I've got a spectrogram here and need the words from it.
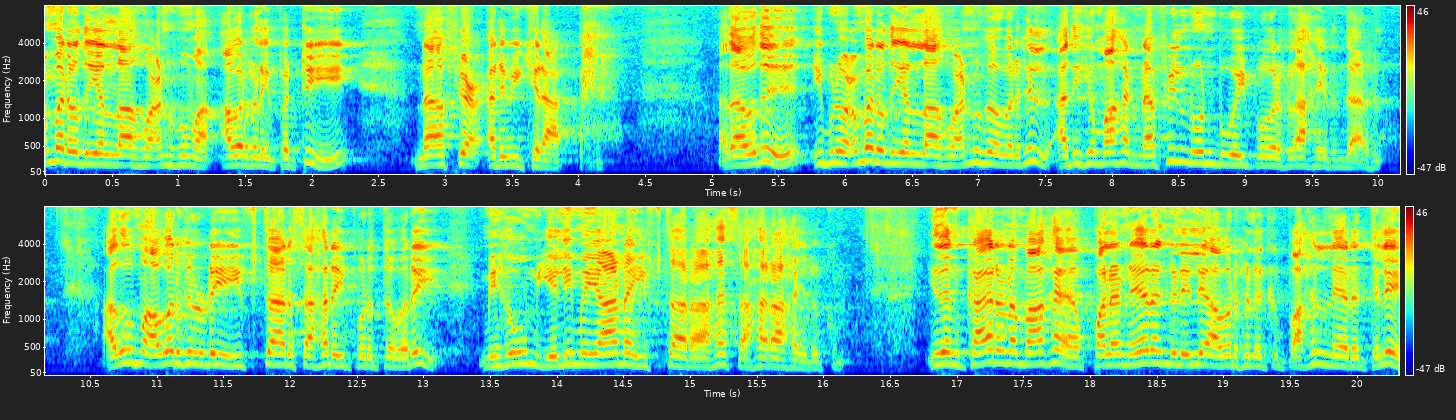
உமர் ரதியல்லாஹு அன்ஹுமா அவர்களை பற்றி நாஃபியா அறிவிக்கிறார். அதாவது இப்னு உமர் ரதியல்லாஹு அன்ஹு அவர்கள் அதிகமாக நஃபில் நோன்பு வைப்பவர்களாக இருந்தார்கள். அதுவும் அவர்களுடைய இஃப்தார் சஹரை பொறுத்தவரை மிகவும் எளிமையான இஃப்தாராக சஹராக இருக்கும். இதன் காரணமாக பல நேரங்களிலே அவர்களுக்கு பகல் நேரத்திலே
